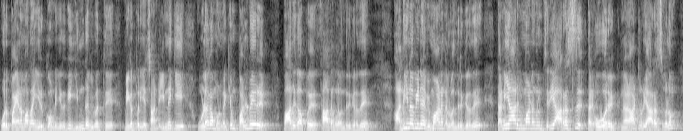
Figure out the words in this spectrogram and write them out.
ஒரு பயணமாக தான் இருக்கும் அப்படிங்கிறதுக்கு இந்த விபத்து மிகப்பெரிய சான்று. இன்றைக்கி உலகம் முழுமைக்கும் பல்வேறு பாதுகாப்பு சாதனங்கள் வந்திருக்கிறது. அதிநவீன விமானங்கள் வந்திருக்கிறது. தனியார் விமானங்களும் சரி அரசு த- ஒவ்வொரு நாட்டினுடைய அரசுகளும்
